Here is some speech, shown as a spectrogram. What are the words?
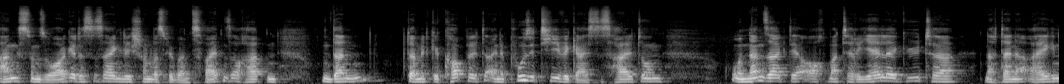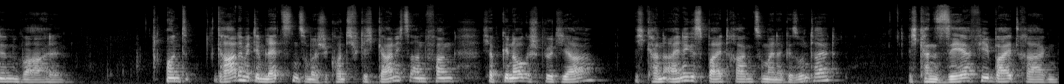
Angst und Sorge. Das ist eigentlich schon, was wir beim zweiten auch hatten. Und dann damit gekoppelt eine positive Geisteshaltung. Und dann sagt er auch materielle Güter nach deiner eigenen Wahl. Und gerade mit dem letzten zum Beispiel konnte ich wirklich gar nichts anfangen. Ich habe genau gespürt, ja, ich kann einiges beitragen zu meiner Gesundheit. Ich kann sehr viel beitragen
